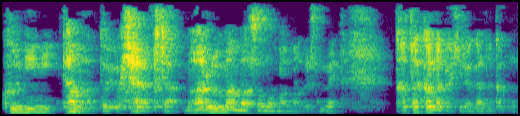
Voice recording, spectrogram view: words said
国見たまというキャラクター。丸ままそのままですね。カタカナかひらがなかの違い。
